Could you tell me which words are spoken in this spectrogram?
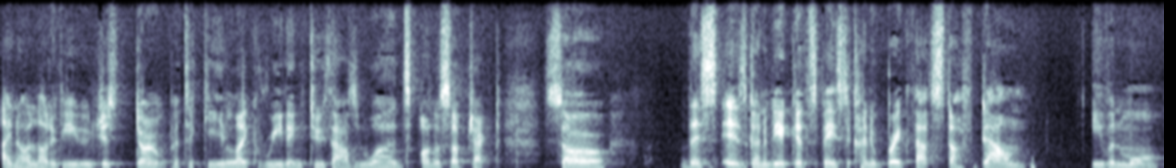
I know a lot of you just don't particularly like reading 2,000 words on a subject. So, this is going to be a good space to kind of break that stuff down even more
